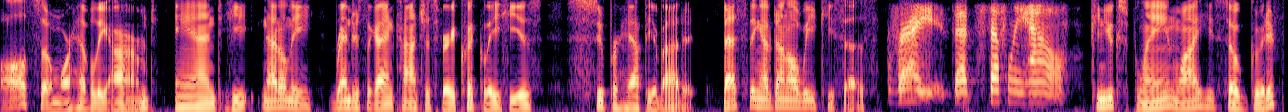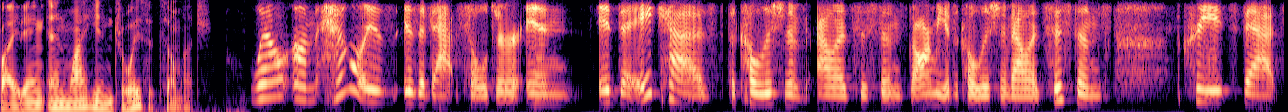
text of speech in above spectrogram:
also more heavily armed and he not only renders the guy unconscious very quickly, he is super happy about it. Best thing I've done all week, he says. Right. That's definitely Hal. Can you explain why he's so good at fighting and why he enjoys it so much? Well, um, Hal is, is a VAT soldier, and it, the ACAS, the Coalition of Allied Systems, the Army of the Coalition of Allied Systems, creates VATs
